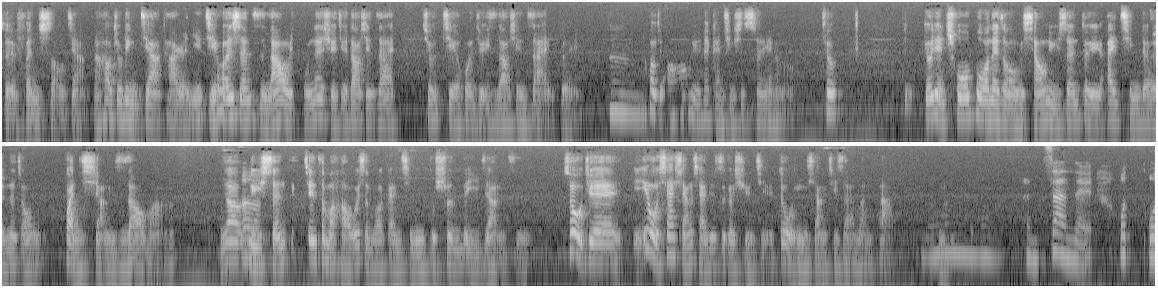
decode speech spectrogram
对，分手这样，然后就另嫁他人，也结婚生子。然后我我那个学姐到现在就结婚，就一直到现在。对，嗯，然后就哦，原来感情是这样哦，就有点戳破那种小女生对于爱情的那种幻想，你知道吗？你知道女神表现这么好，为什么感情不顺利这样子？所以我觉得，因为我现在想起来，就是这个学姐对我影响其实还蛮大。嗯。很赞呢！我我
